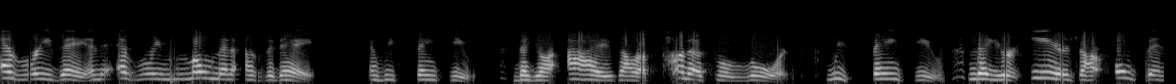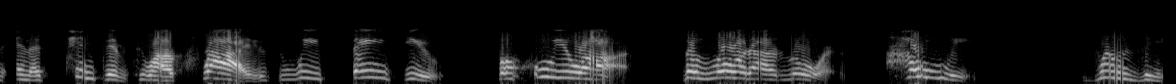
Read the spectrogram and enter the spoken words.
every day and every moment of the day. And we thank you that your eyes are upon us, O oh Lord. We thank you that your ears are open and attentive to our cries. We thank you for who you are, the Lord our Lord, holy, worthy,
